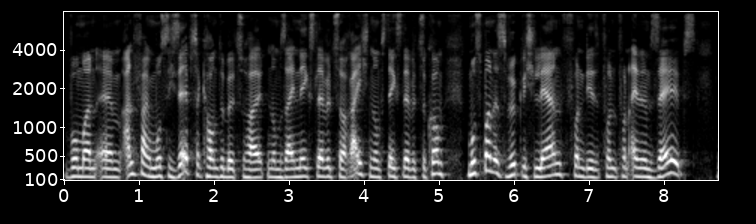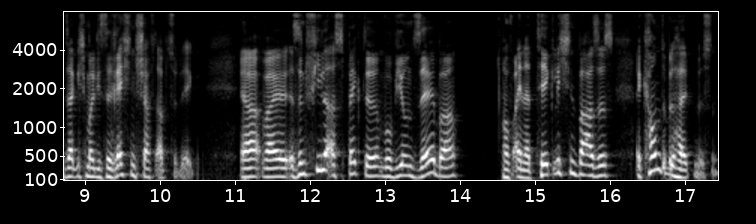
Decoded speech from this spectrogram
wo man ähm, anfangen muss, sich selbst accountable zu halten, um sein nächstes Level zu erreichen, ums nächste Level zu kommen, muss man es wirklich lernen, von, dir, von, von einem selbst, sag ich mal, diese Rechenschaft abzulegen. Ja, weil es sind viele Aspekte, wo wir uns selber auf einer täglichen Basis accountable halten müssen.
